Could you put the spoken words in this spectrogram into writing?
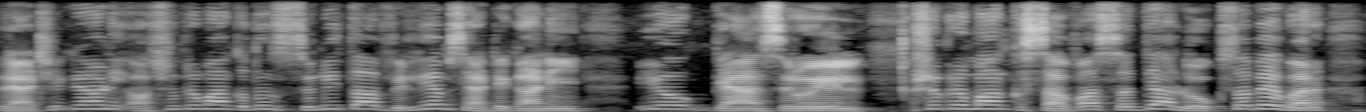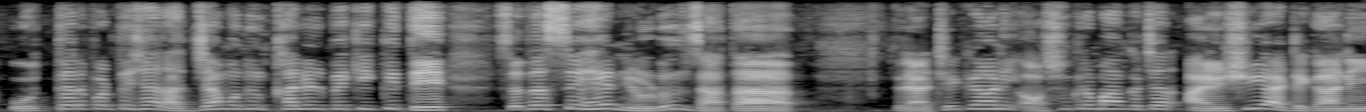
तर या ठिकाणी ऑप्शन क्रमांक दोन सुनीता विल्यम्स या ठिकाणी योग्य आन्सर होईल. प्रश्न क्रमांक सहावा सध्या लोकसभेवर उत्तर प्रदेश या राज्यामधून खालीलपैकी किती सदस्य हे निवडून जातात? तर या ठिकाणी ऑप्शन क्रमांक चार ऐंशी या ठिकाणी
